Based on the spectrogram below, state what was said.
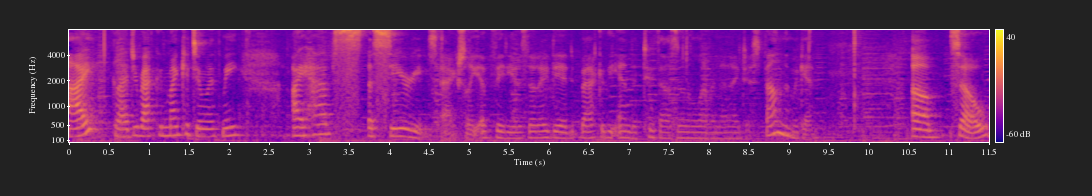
Hi, glad you're back in my kitchen with me. I have a series actually of videos that I did back at the end of 2011 and I just found them again. Um, so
